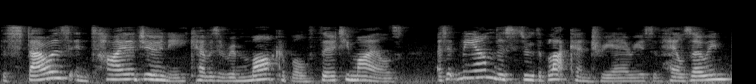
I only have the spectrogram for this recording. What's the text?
the Stour's entire journey covers a remarkable 30 miles as it meanders through the Black Country areas of Halesowen,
